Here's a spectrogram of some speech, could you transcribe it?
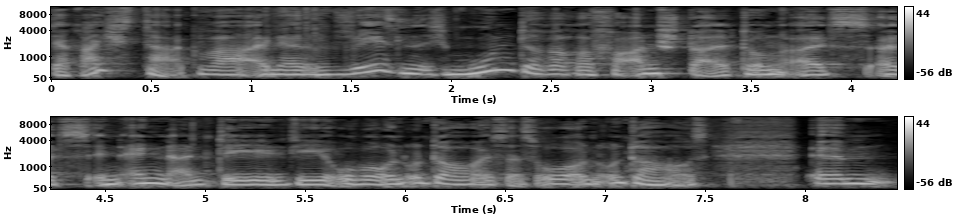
Der Reichstag war eine wesentlich munterere Veranstaltung als, als in England, die, die Ober- und Unterhäuser, das Ober- und Unterhaus. Ähm,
